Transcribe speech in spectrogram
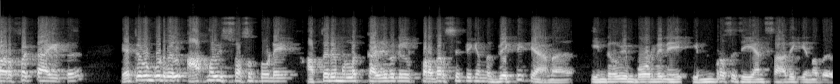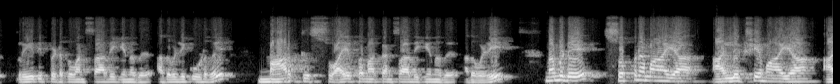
പെർഫെക്റ്റ് ആയിട്ട് ഏറ്റവും കൂടുതൽ ആത്മവിശ്വാസത്തോടെ അത്തരമുള്ള കഴിവുകൾ പ്രദർശിപ്പിക്കുന്ന വ്യക്തിക്കാണ് ഇന്റർവ്യൂ ബോർഡിനെ ഇംപ്രസ് ചെയ്യാൻ സാധിക്കുന്നത് പ്രീതിപ്പെടുത്തുവാൻ സാധിക്കുന്നത് അതുവഴി കൂടുതൽ മാർക്ക് സ്വായത്തമാക്കാൻ സാധിക്കുന്നത് അതുവഴി നമ്മുടെ സ്വപ്നമായ ആ ലക്ഷ്യമായ ആ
